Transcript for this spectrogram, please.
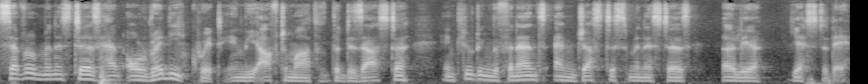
Several ministers had already quit in the aftermath of the disaster, including the finance and justice ministers earlier yesterday.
